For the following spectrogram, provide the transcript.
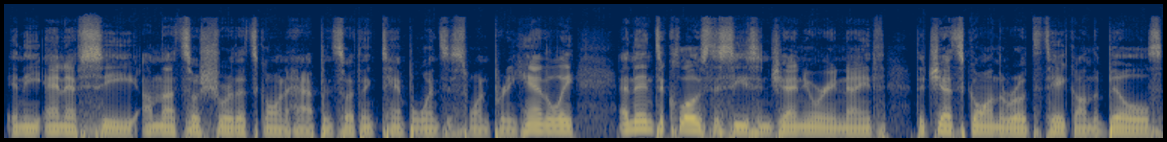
in the NFC, I'm not so sure that's going to happen. So I think Tampa wins this one pretty handily. And then to close the season, January 9th, the Jets go on the road to take on the Bills.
